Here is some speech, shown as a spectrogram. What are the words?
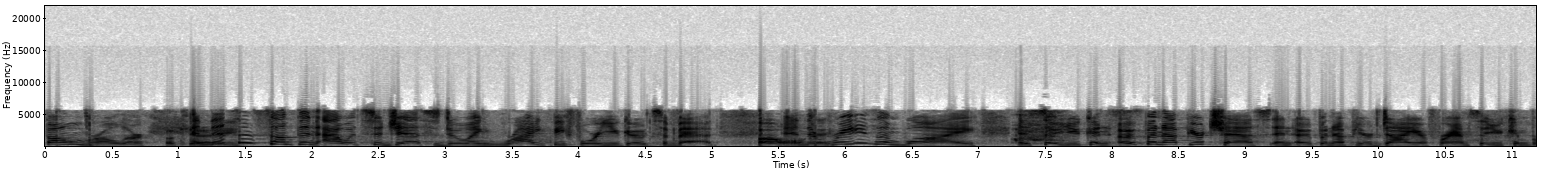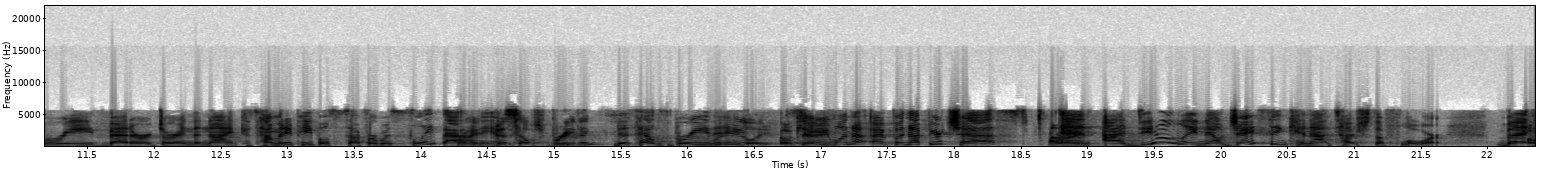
foam roller. Okay. And this is something I would suggest doing right before you go to bed. Oh, And okay. the reason why is so you can open up your chest and open up your diaphragm so you can breathe better during the night. Because how many people suffer with sleep apnea? Right. This helps breathing? This helps breathing. Really? Okay. So you want to open up your chest. Right. And ideally, now Jason cannot touch the floor. But Oh.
